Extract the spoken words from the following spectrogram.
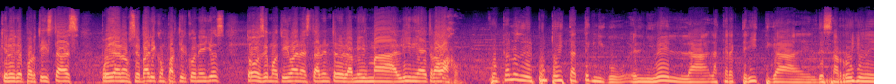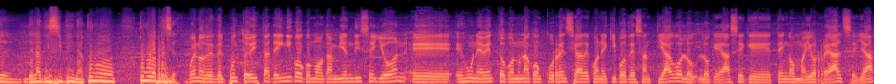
que los deportistas puedan observar y compartir con ellos, todos se motivan a estar dentro de la misma línea de trabajo. Juan Carlos, desde el punto de vista técnico, el nivel, las características, el desarrollo de, la disciplina, ¿cómo, ¿cómo, lo aprecias? Bueno, desde el punto de vista técnico, como también dice John, eh, es un evento con una concurrencia de, con equipos de Santiago, lo, que hace que tenga un mayor realce, ¿ya?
